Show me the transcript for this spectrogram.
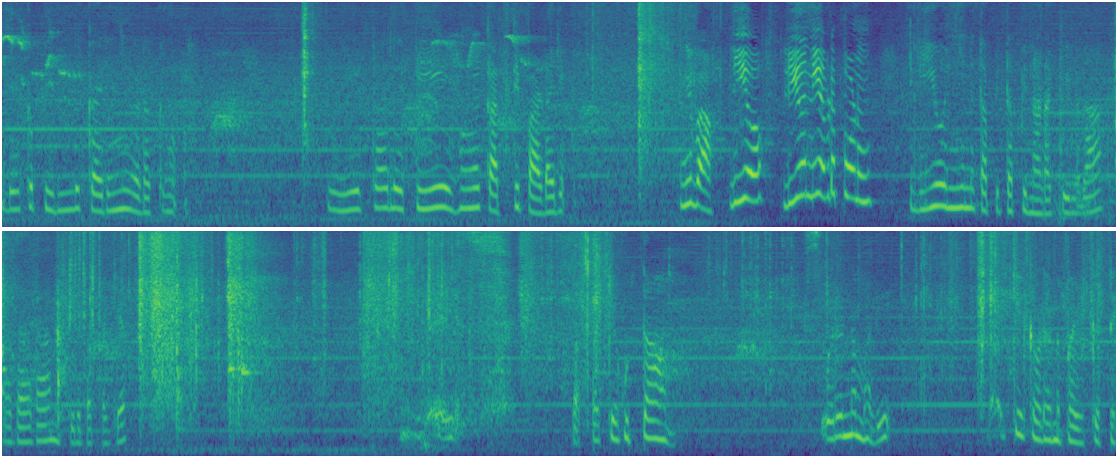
ഇതൊക്കെ പില്ല് കരിഞ്ഞു കിടക്കണം തീയിട്ടാൽ തീ അങ്ങ് കത്തി പടരും. നീ വാ ലിയോ ലിയോ നീ എവിടെ പോണു? ലിയോ ഇങ്ങനെ തപ്പി തപ്പി നടക്കുന്നതാ. അതാടാ നിൽക്കുന്നത് പപ്പയ്ക്ക്. പപ്പയ്ക്ക് കുത്താം. ഒരെണ്ണം മതി. അവിടെ ഒന്ന് പഴുക്കട്ടെ.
